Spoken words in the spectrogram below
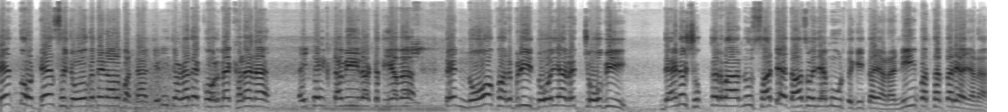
ਇਹ ਤੁਹਾਡੇ ਸਹਿਯੋਗ ਦੇ ਨਾਲ ਬੰਨਾ ਜਿਹੜੀ ਜਗ੍ਹਾ ਦੇ ਕੋਲ ਮੈਂ ਖੜਾ ਨਾ, ਇੱਥੇ ਇੱਟਾਂ ਵੀ ਰੱਖਤੀਆਂ ਮੈਂ ਤੇ 9 ਫਰਵਰੀ 2024 ਦਿਨ ਸ਼ੁੱਕਰਵਾਰ ਨੂੰ 10:30 ਵਜੇ ਮਹੂਰਤ ਕੀਤਾ ਜਾਣਾ, ਨੀਂਹ ਪੱਥਰ ਧਰਿਆ ਜਾਣਾ।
